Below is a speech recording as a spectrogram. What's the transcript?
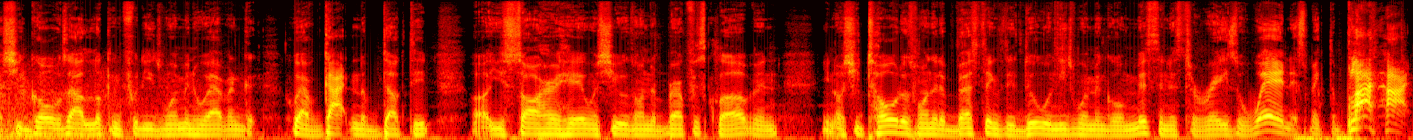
Uh, she goes out looking for these women who haven't who have gotten abducted. Uh, you saw her here when she was on the Breakfast Club, and you know she told us one of the best things to do when these women go missing is to raise awareness, make the block hot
